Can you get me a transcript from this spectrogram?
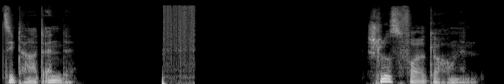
Zitat Ende. Schlussfolgerungen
